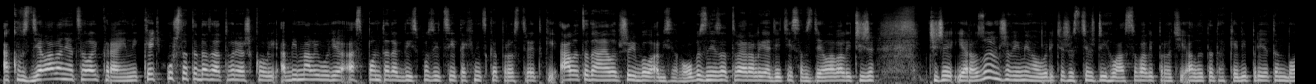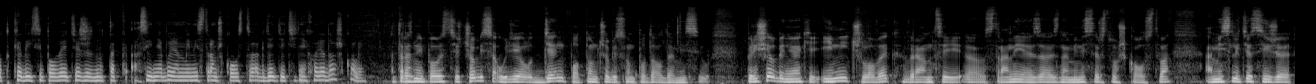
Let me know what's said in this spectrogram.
ako vzdelávania celej krajiny, keď už sa teda zatvoria školy, aby mali ľudia aspoň teda k dispozícii technické prostriedky, ale teda najlepšie by bolo, aby sa vôbec nezatvárali a deti sa vzdelávali. Čiže, čiže ja rozumiem, že vy mi hovoríte, že ste vždy hlasovali proti, ale teda kedy príde ten bod, kedy si poviete, že no tak asi nebudem ministrom školstva, kde deti nechodia do školy. A teraz mi povedzte, čo by sa udialo deň po tom, čo by som podal demisiu. Prišiel by nejaký iný človek v rámci e, strany SAS na ministerstvo školstva a myslíte si, že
